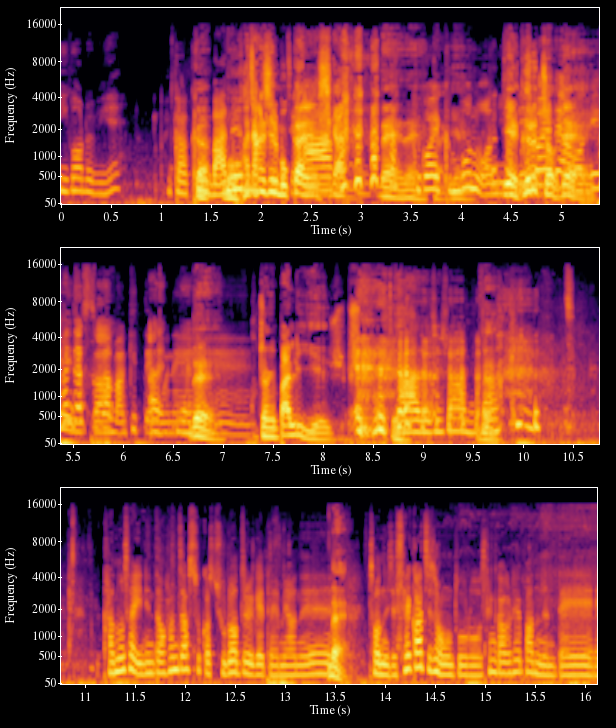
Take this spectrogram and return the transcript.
이거를 위해? 그러니까 그 그러니까 많은 뭐 화장실 못갈 아, 시간. 네, 네. 그거의 그러니까, 근본 예. 원인. 예, 그렇죠. 네. 환자 수가 많기 때문에. 네. 국장님 빨리 이해해 주십시오. 예. 아, 네, 죄송합니다. 간호사 1인당 환자 수가 줄어들게 되면은 네. 저는 이제 세 가지 정도로 생각을 해봤는데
